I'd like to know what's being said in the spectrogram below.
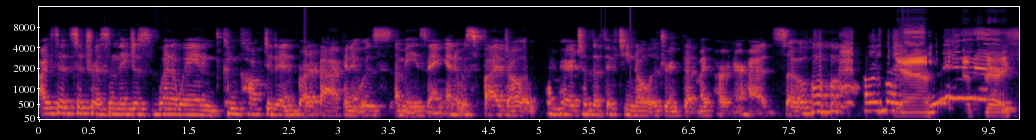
I said citrus, and they just went away and concocted it and brought it back, and it was amazing. And it was five dollars compared to the fifteen dollar drink that my partner had. So I was like, Yeah, that's very "Yes!"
